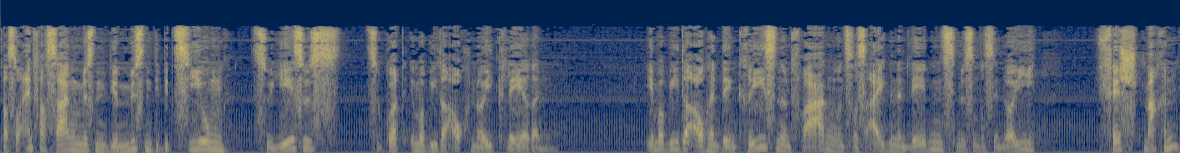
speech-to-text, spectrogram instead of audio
Dass wir einfach sagen müssen, wir müssen die Beziehung zu Jesus, zu Gott immer wieder auch neu klären. Immer wieder auch in den Krisen und Fragen unseres eigenen Lebens müssen wir sie neu festmachen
